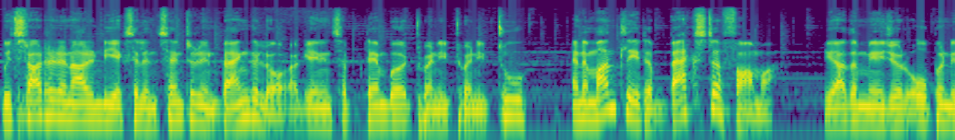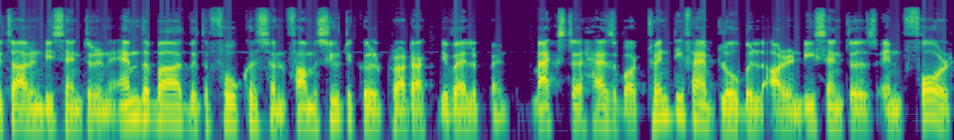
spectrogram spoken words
which started an R&D excellence center in Bangalore again in September 2022, and a month later Baxter Pharma, the other major, opened its R&D center in Ahmedabad with a focus on pharmaceutical product development. Baxter has about 25 global R&D centers and 4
